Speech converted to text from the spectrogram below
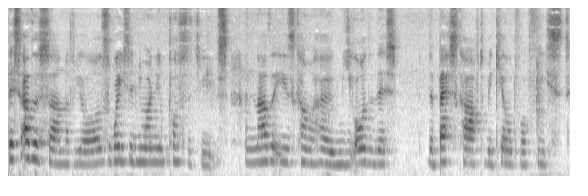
This other son of yours wasted money on prostitutes, and now that he's come home, you order this the best calf to be killed for a feast.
